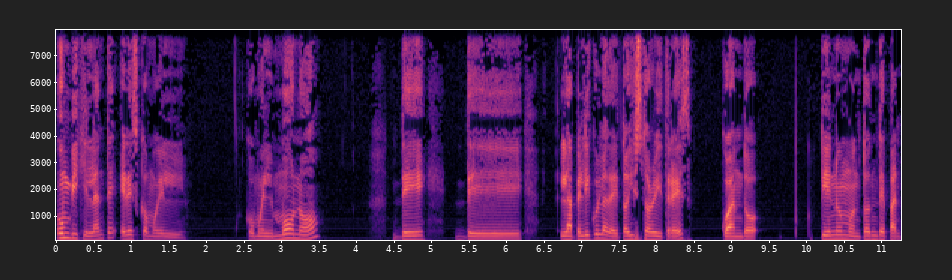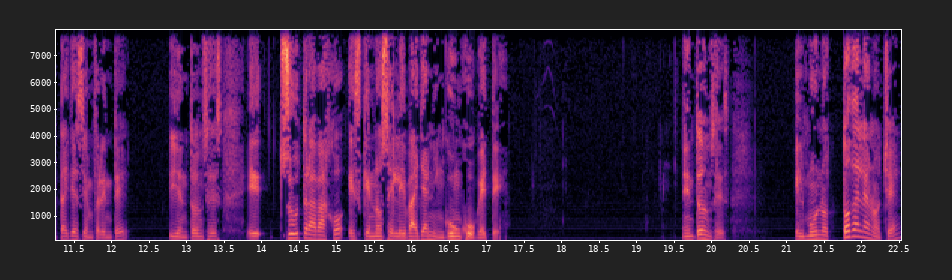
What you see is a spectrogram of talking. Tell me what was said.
un vigilante, eres como el como el mono de de la película de Toy Story 3 cuando tiene un montón de pantallas enfrente y entonces eh, su trabajo es que no se le vaya ningún juguete. Entonces, el mono toda la noche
